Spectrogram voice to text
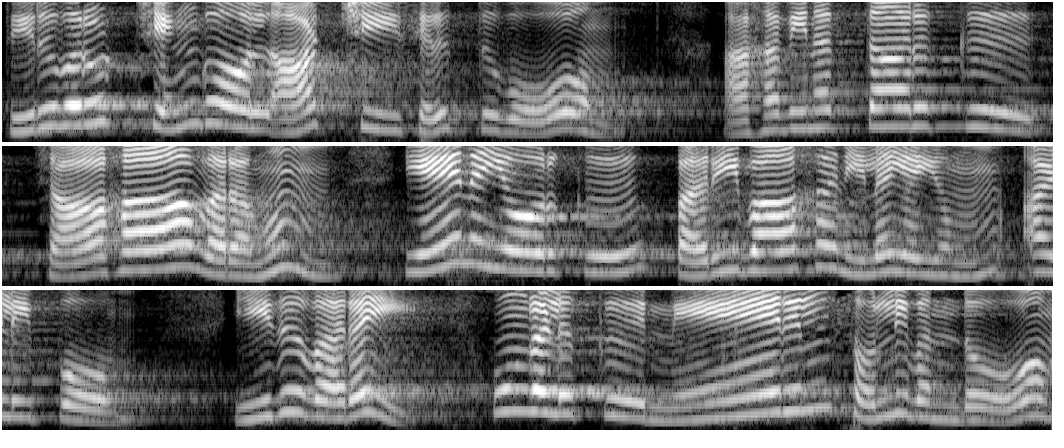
திருவருட்செங்கோல் ஆட்சி செலுத்துவோம். அகவினத்தாருக்கு சாகா வரமும் ஏனையோர்க்கு பரிபாக நிலையையும் அளிப்போம். இதுவரை உங்களுக்கு நேரில் சொல்லி வந்தோம்.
